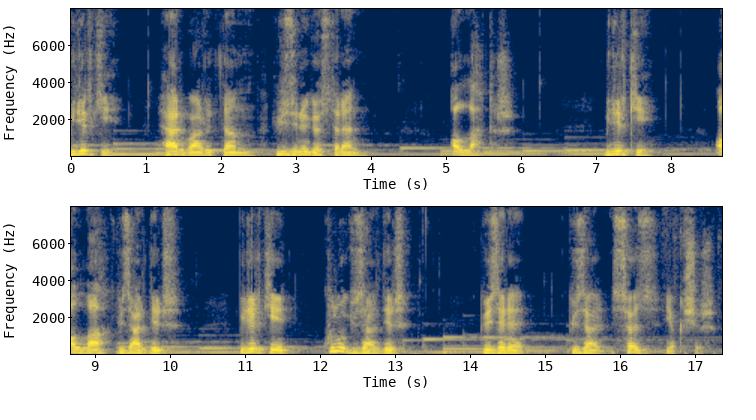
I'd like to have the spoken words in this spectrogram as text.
Bilir ki her varlıktan yüzünü gösteren Allah'tır. Bilir ki Allah güzeldir. Bilir ki kulu güzeldir. Güzele güzel söz yakışır.''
